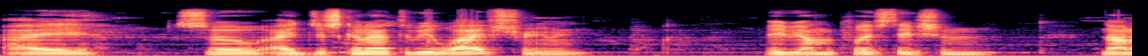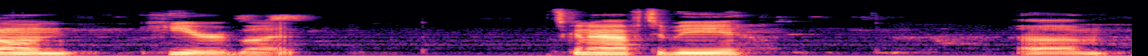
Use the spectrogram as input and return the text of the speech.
I so I just gonna have to be live streaming, maybe on the PlayStation, not on here, but it's gonna have to be. Um,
